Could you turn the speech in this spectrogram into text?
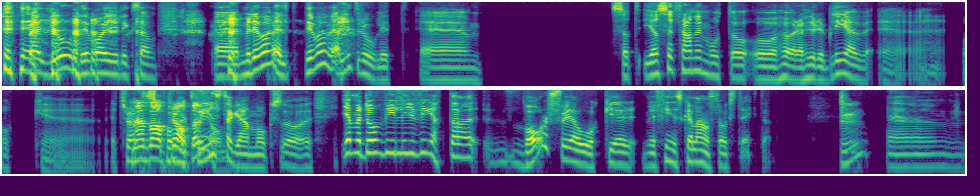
ja, jo, det var ju liksom, eh, men det var väldigt, det var väldigt roligt. Så jag ser fram emot att, att höra hur det blev. Eh, och eh, jag tror Men att det kommer pratar på ni om? Instagram också. Ja, men de ville ju veta varför jag åker med finska landslagsdräkten. Mm. Eh,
